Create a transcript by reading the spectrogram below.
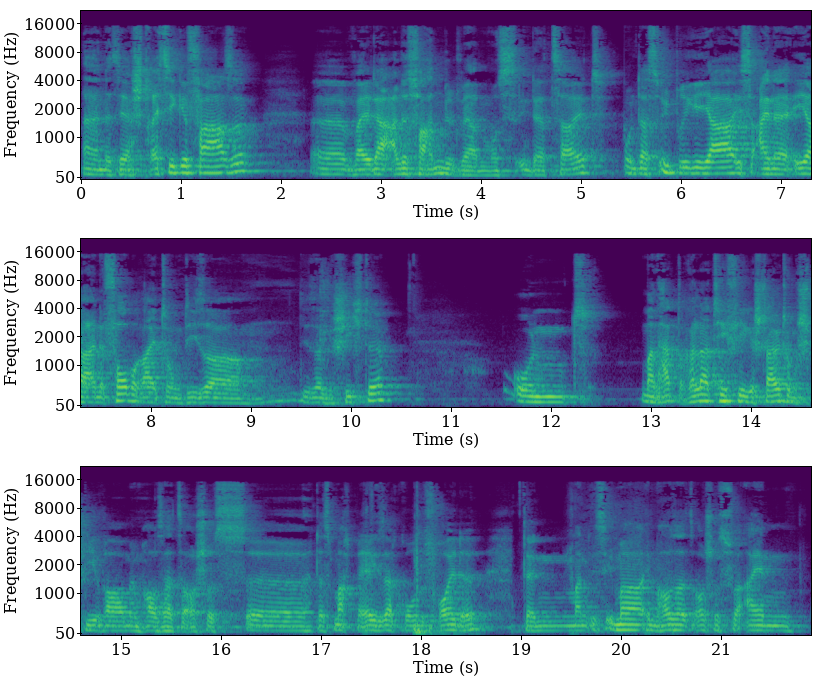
eine sehr stressige Phase, äh, weil da alles verhandelt werden muss in der Zeit. Und das übrige Jahr ist eine eher eine Vorbereitung dieser, dieser Geschichte. Und man hat relativ viel Gestaltungsspielraum im Haushaltsausschuss. Äh, das macht mir ehrlich gesagt große Freude, denn man ist immer im Haushaltsausschuss für einen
